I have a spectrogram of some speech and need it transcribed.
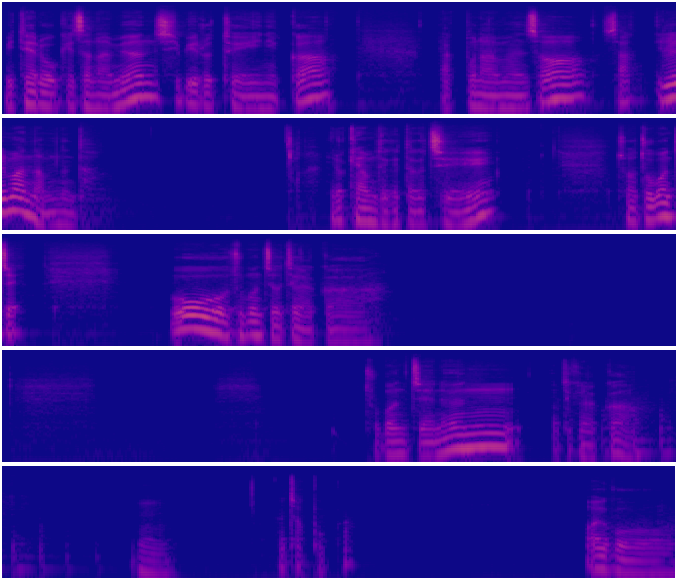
밑으로 계산하면 12루트 a니까 약분하면서 싹 1만 남는다. 이렇게 하면 되겠다, 그치? 저 두 번째. 오, 두 번째 어떻게 할까? 두 번째는 어떻게 할까? 음, 살짝 볼까? 어이구.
